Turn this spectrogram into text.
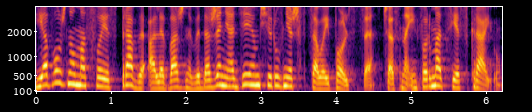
Jaworzno ma swoje sprawy, ale ważne wydarzenia dzieją się również w całej Polsce. Czas na informacje z kraju.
